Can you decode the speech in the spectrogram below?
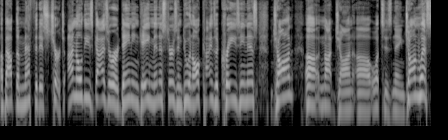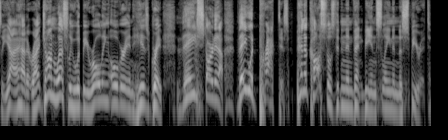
about the Methodist Church. I know these guys are ordaining gay ministers and doing all kinds of craziness. John, uh, not John, uh, what's his name? John Wesley. Yeah, I had it right. John Wesley would be rolling over in his grave. They started out, they would practice. Pentecostals didn't invent being slain in the spirit.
